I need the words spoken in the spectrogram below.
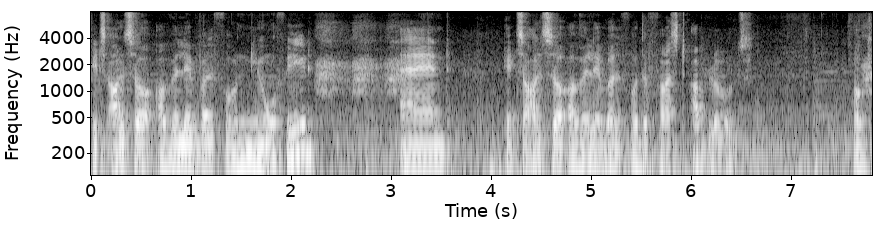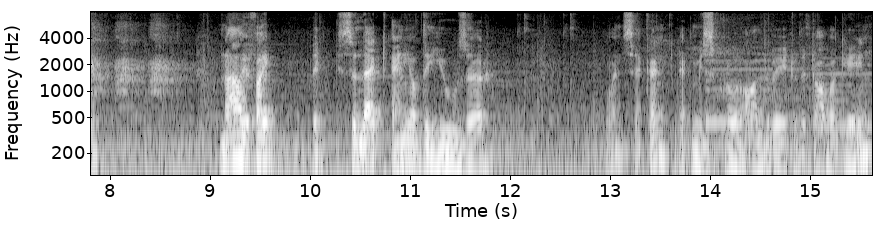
It's also available for new feed and it's also available for the first uploads. Okay. Now if I select any of the user one second. Let me scroll all the way to the top again.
